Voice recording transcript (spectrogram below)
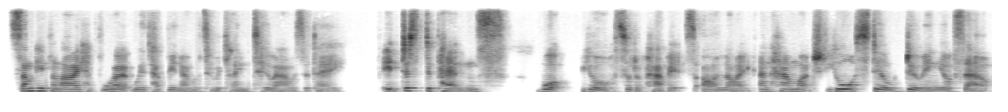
Some people I have worked with have been able to reclaim two hours a day. It just depends what your sort of habits are like and how much you're still doing yourself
